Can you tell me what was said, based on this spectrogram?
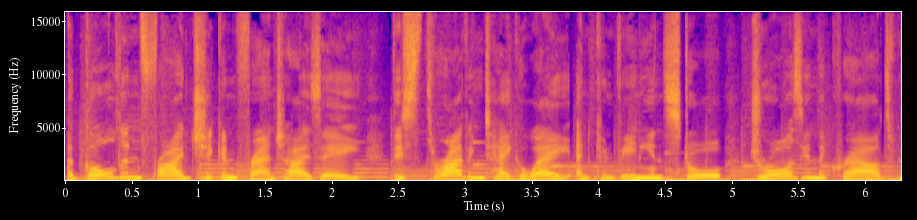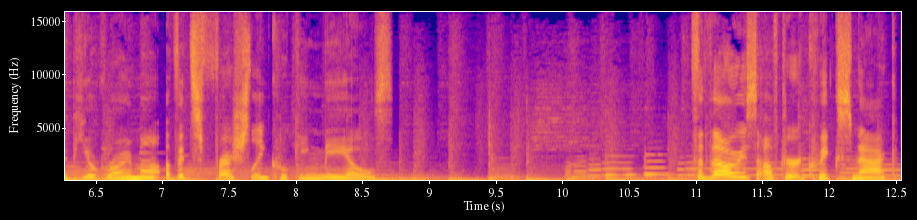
A Golden Fried Chicken franchisee, this thriving takeaway and convenience store draws in the crowds with the aroma of its freshly cooking meals. For those after a quick snack,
